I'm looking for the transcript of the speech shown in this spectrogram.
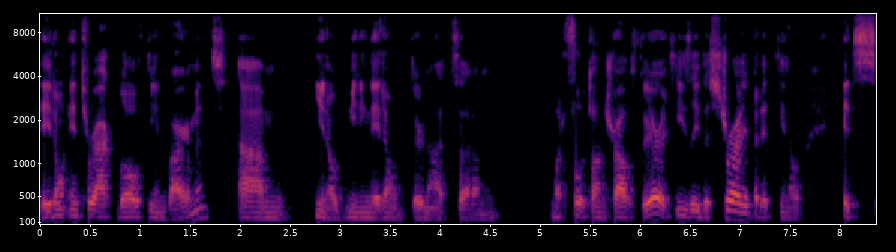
they don't interact well with the environment. Um, you know, meaning they don't, they're not um, when a photon travels through air, it's easily destroyed, but it, you know, its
